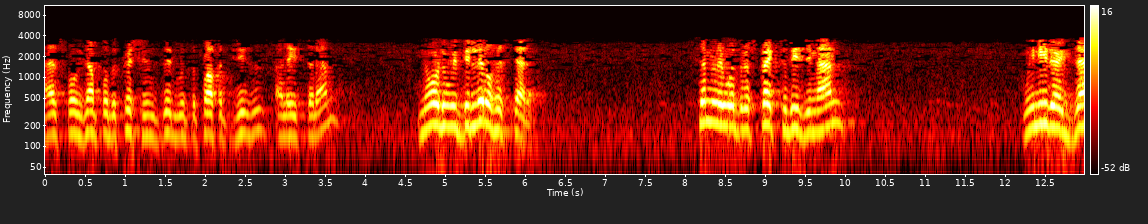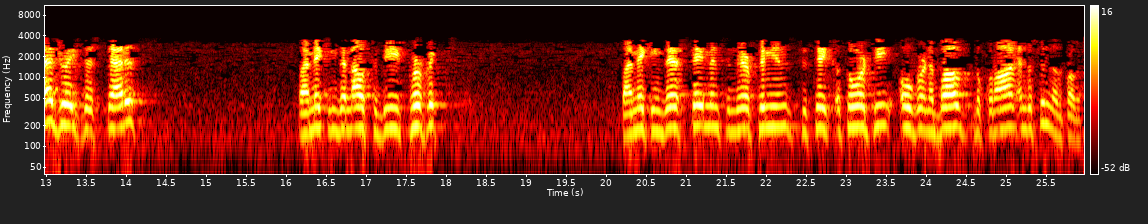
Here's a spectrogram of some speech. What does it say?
as for example the Christians did with the Prophet Jesus salam, nor do we belittle his status. Similarly with respect to these imams, we neither exaggerate their status by making them out to be perfect, by making their statements and their opinions to take authority over and above the Quran and the Sunnah of the Prophet.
